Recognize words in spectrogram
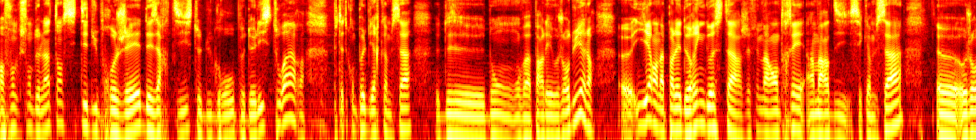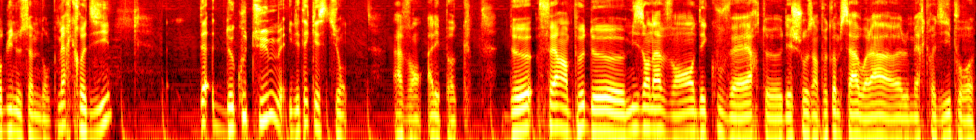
en fonction de l'intensité du projet, des artistes, du groupe, de l'histoire, peut-être qu'on peut le dire comme ça, dont on va parler aujourd'hui alors, euh, hier, on a parlé de Ringo Starr. J'ai fait ma rentrée un mardi, c'est comme ça. Euh, aujourd'hui, nous sommes donc mercredi. De, coutume, il était question, avant, à l'époque, de faire un peu de mise en avant, découverte, euh, des choses un peu comme ça, voilà, le mercredi pour,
